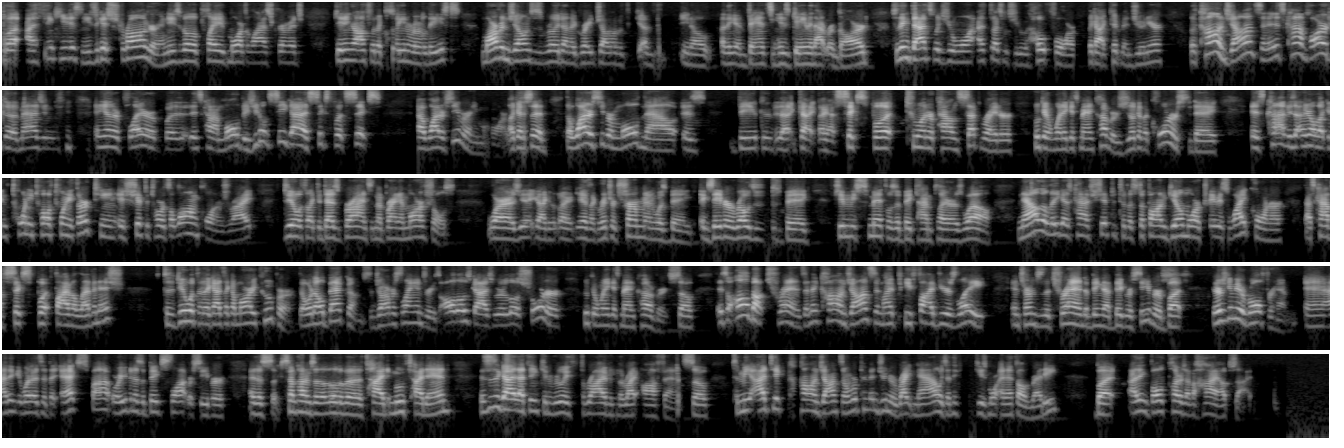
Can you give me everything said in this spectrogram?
But I think he just needs to get stronger and needs to be able to play more at the line of scrimmage, getting off with a clean release. Marvin Jones has really done a great job of, of, you know, I think advancing his game in that regard. So I think that's what you want. That's what you hope for, the guy Pittman Jr with Collin Johnson, it's kind of hard to imagine any other player, but it's kind of mold because you don't see guys six foot six at wide receiver anymore. Like I said, the wide receiver mold now is be that guy like a six foot, two hundred pound separator who can win against man coverage. You look at the corners today, it's kind of I know like in 2012, 2013, it shifted towards the long corners, right? Deal with like the Dez Bryants and the Brandon Marshalls. Whereas you like like yeah, like Richard Sherman was big, Xavier Rhodes was big. Jimmy Smith was a big time player as well. Now the league has kind of shifted to the Stephon Gilmore, Tre'Davious White corner. That's kind of six foot five eleven ish to deal with the guys like Amari Cooper, the Odell Beckhams, the Jarvis Landrys, all those guys who are a little shorter who can win against man coverage. So it's all about trends. I think Collin Johnson might be five years late in terms of the trend of being that big receiver, but there's going to be a role for him. And I think whether it's at the X spot or even as a big slot receiver, as a, sometimes a little bit of a tight move tight end, this is a guy that I think can really thrive in the right offense. So to me, I'd take Collin Johnson over Pittman Jr. right now, because I think he's more NFL ready. But I think both players have a high upside.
